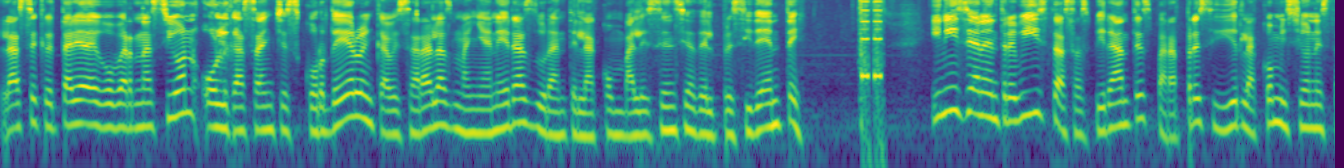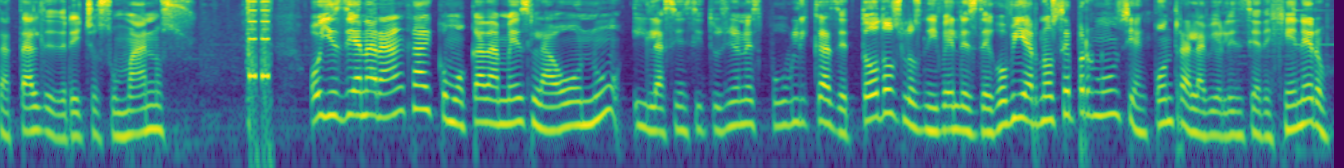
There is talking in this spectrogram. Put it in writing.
La secretaria de Gobernación, Olga Sánchez Cordero, encabezará las mañaneras durante la convalecencia del presidente. Inician entrevistas aspirantes para presidir la Comisión Estatal de Derechos Humanos. Hoy es Día Naranja y como cada mes la ONU y las instituciones públicas de todos los niveles de gobierno se pronuncian contra la violencia de género.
